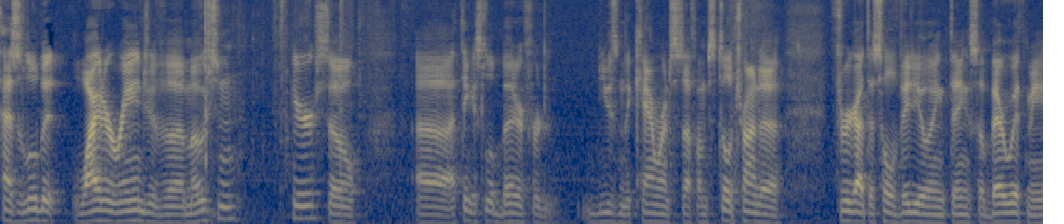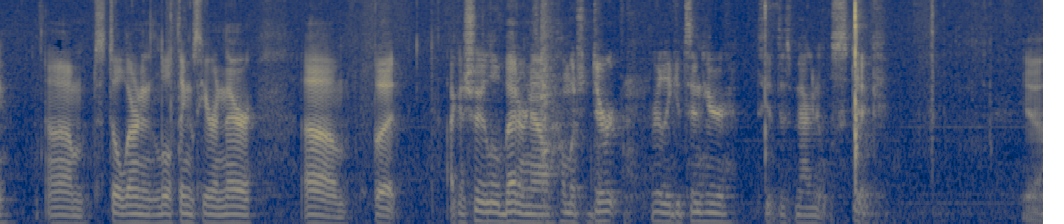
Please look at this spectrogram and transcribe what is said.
has a little bit wider range of uh, motion here, so uh, I think it's a little better for using the camera and stuff. I'm still trying to figure out this whole videoing thing, so bear with me. Um, still learning little things here and there, um, but I can show you a little better now how much dirt really gets in here. See if this magnet will stick. Yeah.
